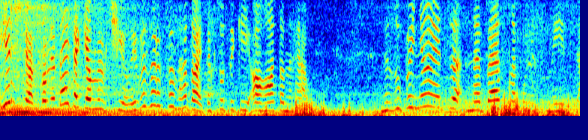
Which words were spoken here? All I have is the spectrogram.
віршів. Пам'ятаєте, яке ми вчили? І ви зараз це згадайте, хто такий Агат Ангел. Не зупиняється небесна колісниця,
